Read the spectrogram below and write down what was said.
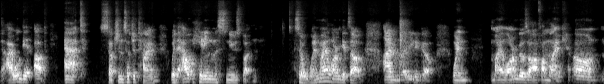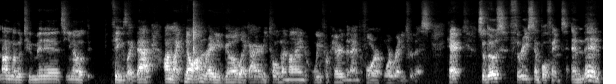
that I will get up at such and such a time without hitting the snooze button. So when my alarm gets up, I'm ready to go. When my alarm goes off, I'm like, oh, not another two minutes, you know, th- things like that. I'm like, no, I'm ready to go. Like I already told my mind, we prepared the night before, we're ready for this. Okay. So those three simple things. And then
